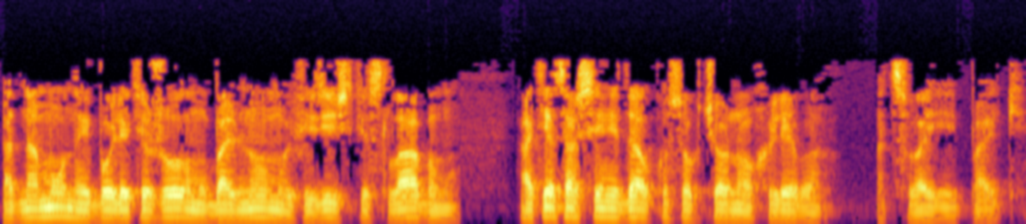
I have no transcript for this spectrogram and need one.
Одному наиболее тяжелому, больному и физически слабому отец Арсений дал кусок черного хлеба от своей пайки.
